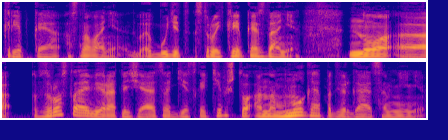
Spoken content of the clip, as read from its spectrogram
крепкое основание, будет строить крепкое здание. Но э, взрослая вера отличается от детской тем, что она многое подвергает сомнению.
